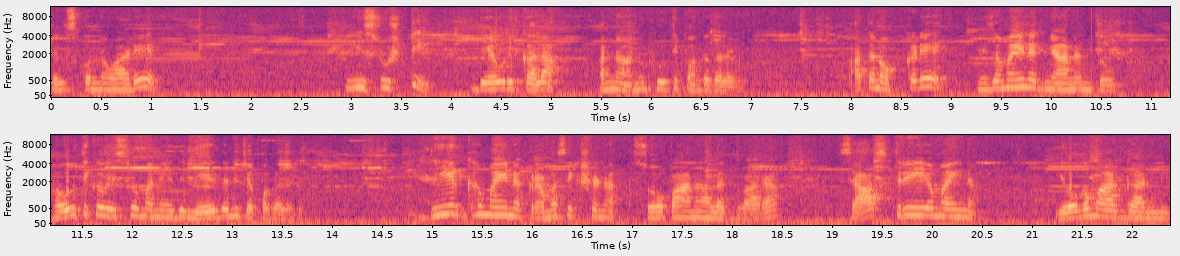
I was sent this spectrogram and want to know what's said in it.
తెలుసుకున్నవాడే ఈ సృష్టి దేవుడి కళ అన్న అనుభూతి పొందగలడు. అతను ఒక్కడే నిజమైన జ్ఞానంతో భౌతిక విశ్వం అనేది లేదని చెప్పగలడు. దీర్ఘమైన క్రమశిక్షణ సోపానాల ద్వారా శాస్త్రీయమైన యోగ మార్గాన్ని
